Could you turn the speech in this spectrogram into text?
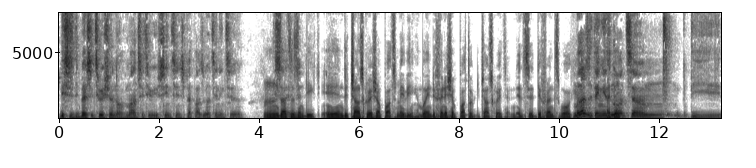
this is the best situation of Man City we've seen since Pep has gotten into. Mm, that is in the in the chance creation part maybe, but in the finishing part of the chance creating, it's a different game. But that's the thing. It's I think- not um, the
